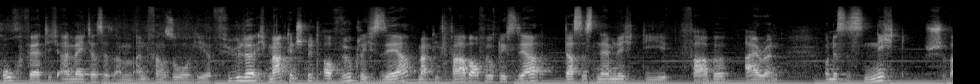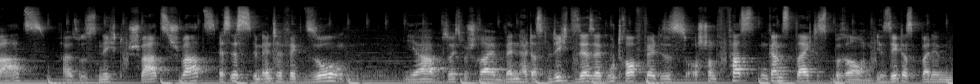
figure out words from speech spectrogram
hochwertig an, wenn ich das jetzt am Anfang so hier fühle. Ich mag den Schnitt auch wirklich sehr, mag die Farbe auch wirklich sehr. Das ist nämlich die Farbe Iron. Und es ist nicht schwarz, also es ist nicht schwarz-schwarz. Es ist im Endeffekt so, ja, wie soll ich es beschreiben? Wenn halt das Licht sehr, sehr gut drauf fällt, ist es auch schon fast ein ganz leichtes Braun. Ihr seht das bei dem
